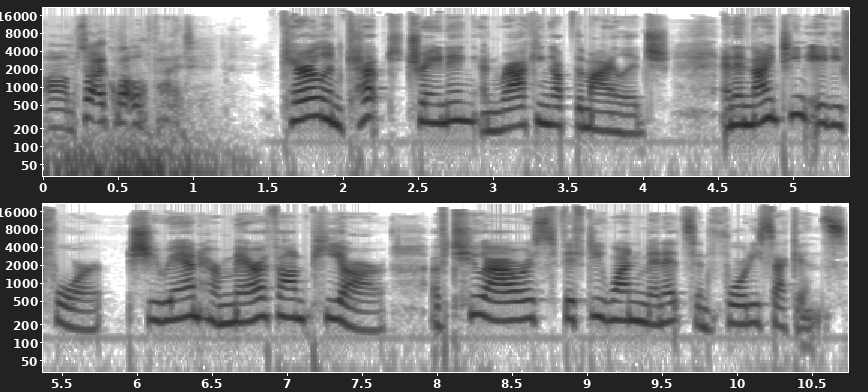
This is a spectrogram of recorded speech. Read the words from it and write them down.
Um, so I qualified. Carolyn kept training and racking up the mileage, and in 1984, she ran her marathon PR of 2 hours, 51 minutes, and 40 seconds,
